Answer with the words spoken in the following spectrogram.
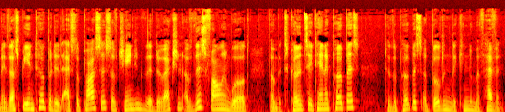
may thus be interpreted as the process of changing the direction of this fallen world from its current satanic purpose to the purpose of building the kingdom of heaven,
